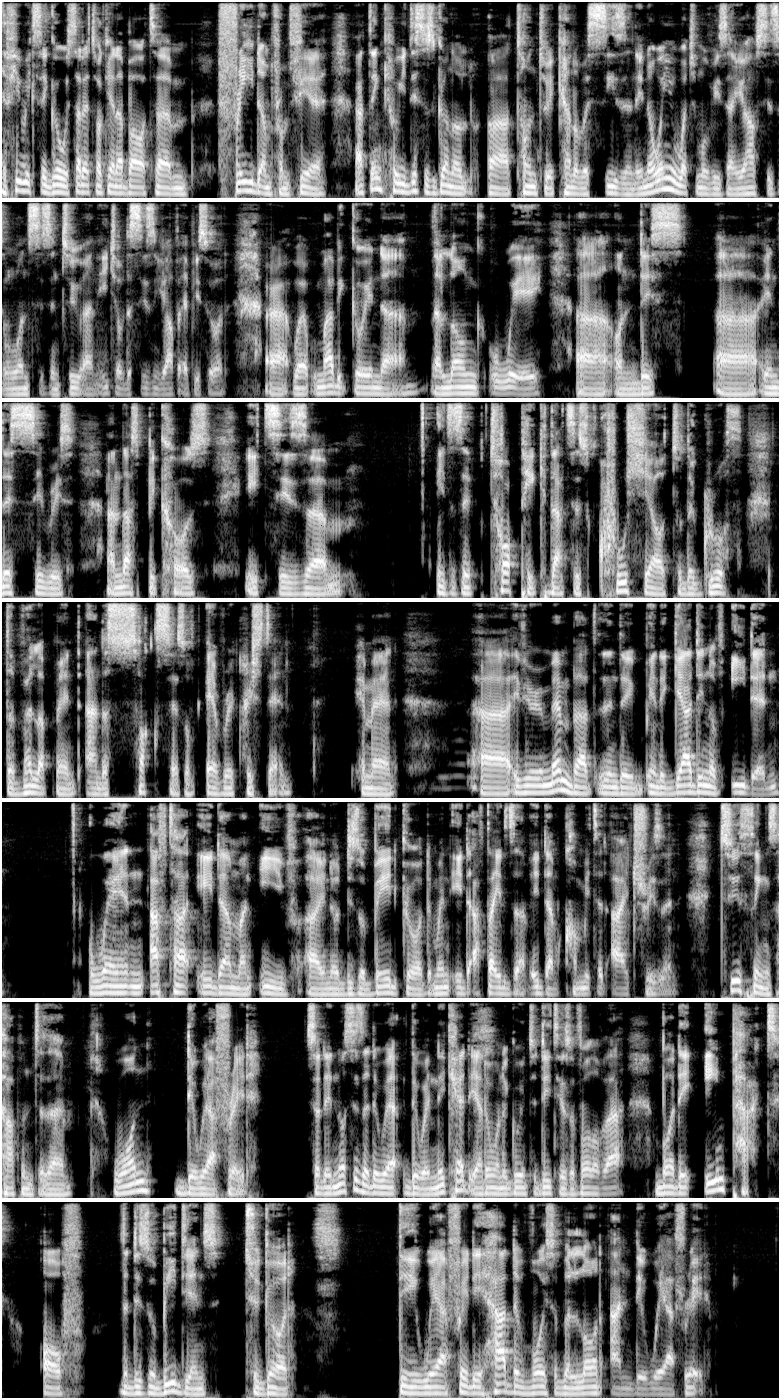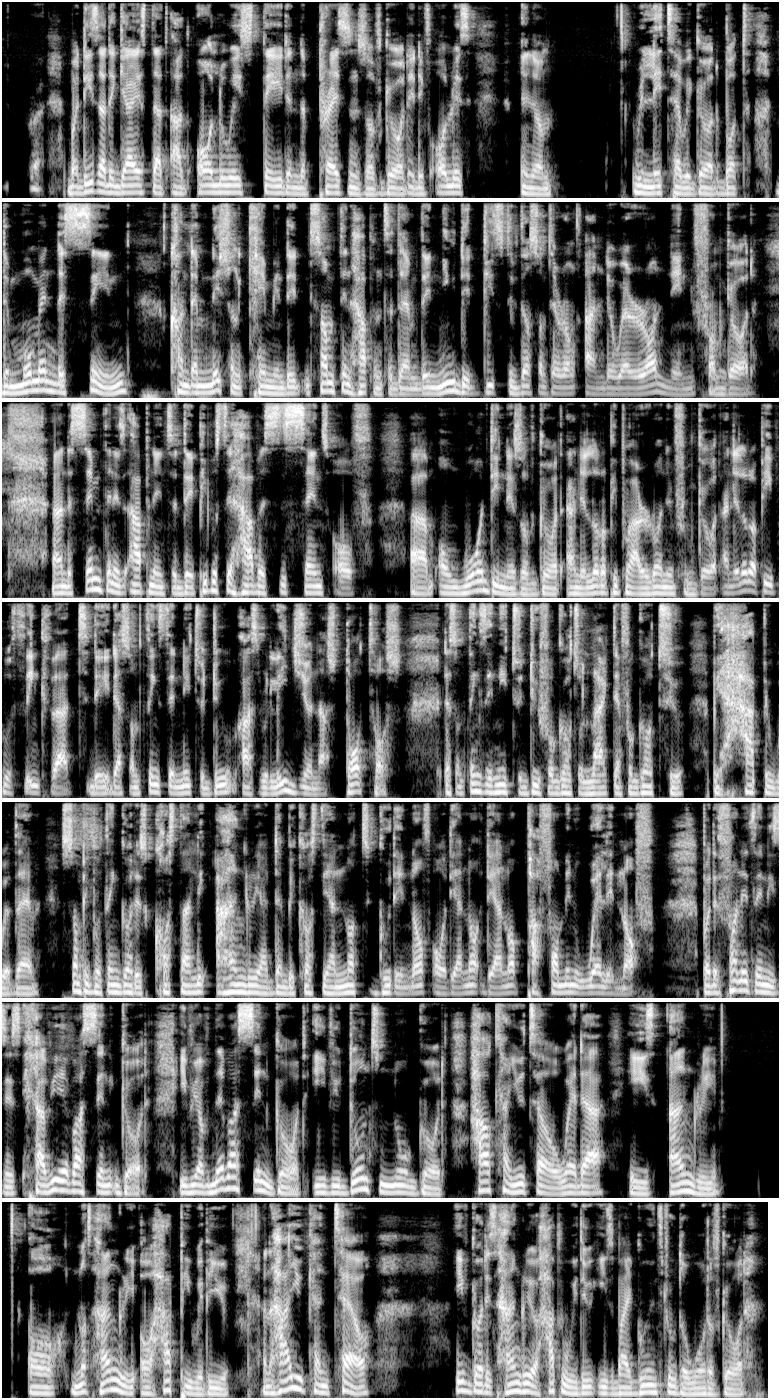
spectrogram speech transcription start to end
a few weeks ago, we started talking about um, freedom from fear. I think we, this is going to uh, turn to a kind of a season. You know, when you watch movies and you have season one, season two, and each of the seasons you have an episode, uh, well, we might be going uh, a long way uh, on this uh, in this series, and that's because it is. Um, it is a topic that is crucial to the growth, development, and the success of every Christian. Amen. Uh, if you remember in the in the Garden of Eden, when after Adam and Eve, uh, you know, disobeyed God, when after Adam, Adam committed high treason, two things happened to them. One, they were afraid. So they noticed that they were they were naked. I don't want to go into details of all of that, but the impact of the disobedience to God, they were afraid. They heard the voice of the Lord and they were afraid. But these are the guys that had always stayed in the presence of God. And They've always, you know, related with God. But the moment they sinned, condemnation came in. They, something happened to them. They knew they did they've done something wrong and they were running from God. And the same thing is happening today. People still have a sense of um, unworthiness of God, and a lot of people are running from God. And a lot of people think that they, there's some things they need to do as religion has taught us. There's some things they need to do for God to like them, for God to be happy with them. Some people think God is constantly angry at them because they are not good enough or they are not they are not performing well enough. But the funny thing is, is, have you ever seen God? If you have never seen God, if you don't know God, how can you tell whether He is angry or not hungry or happy with you. And how you can tell if God is hungry or happy with you is by going through the Word of God.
